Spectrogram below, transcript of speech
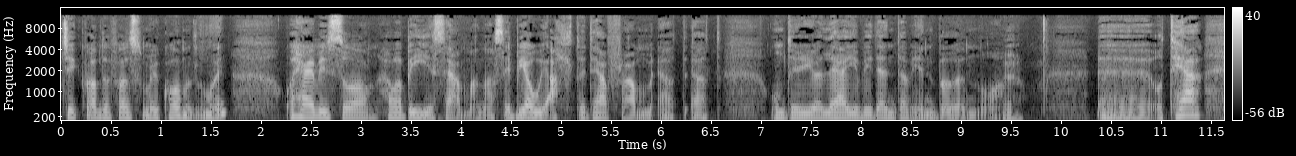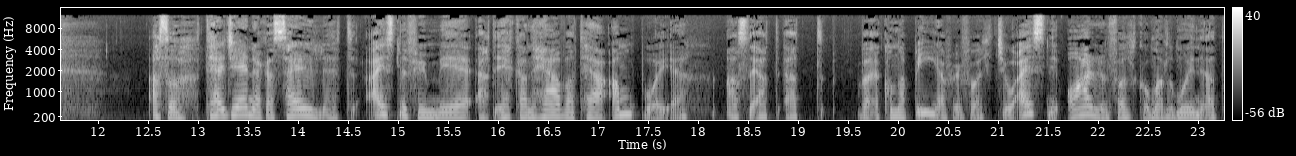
tikkvande folk som er kommet til mun, og her vi så har vi bygget sammen. altså jeg bjør jo alltid det her fram at, at om det er jo leie vid enda vi en bøn, og, ja. uh, og det Alltså, det er gjerne ikke særlig. Eisne för meg att jag kan heve till anbøye. Alltså att, att jag kunne be för folk. Og eisne är en folk om alla möjligheter att,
